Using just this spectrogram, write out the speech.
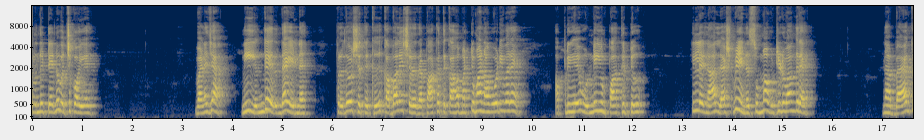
இருந்துட்டேன்னு வச்சுக்கோயே. வனஜா நீ எங்கே இருந்தா என்ன? பிரதோஷத்துக்கு கபாலீஸ்வரரை பார்க்கறதுக்காக மட்டுமா நான் ஓடி வரேன்? அப்படியே உன்னையும் பார்த்துட்டு இல்லைன்னா லக்ஷ்மி என்னை சும்மா விட்டுடுவாங்கிற. நான் பேங்க்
